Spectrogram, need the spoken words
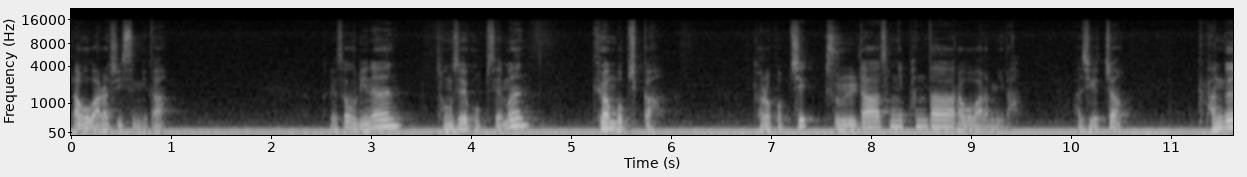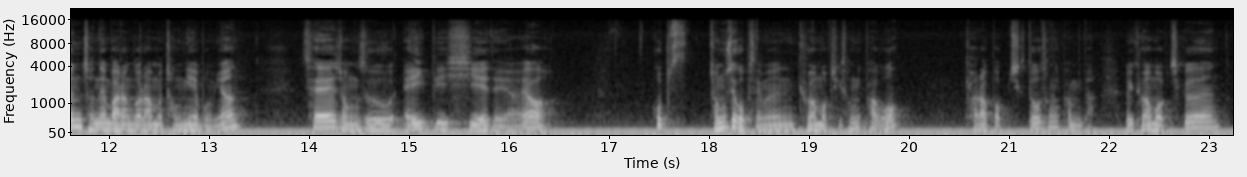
라고 말할 수 있습니다. 그래서 우리는 정수의 곱셈은 교환 법칙과 결합 법칙 둘 다 성립한다 라고 말합니다. 아시겠죠? 방금 전에 말한 걸 한번 정리해 보면 세 정수 A, B, C에 대하여 곱, 정수의 곱셈은 교환 법칙이 성립하고 결합 법칙도 성립합니다. 교환 법칙은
